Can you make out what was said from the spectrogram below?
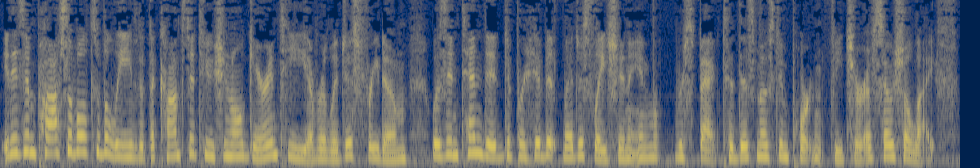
It is impossible to believe that the constitutional guarantee of religious freedom was intended to prohibit legislation in respect to this most important feature of social life.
